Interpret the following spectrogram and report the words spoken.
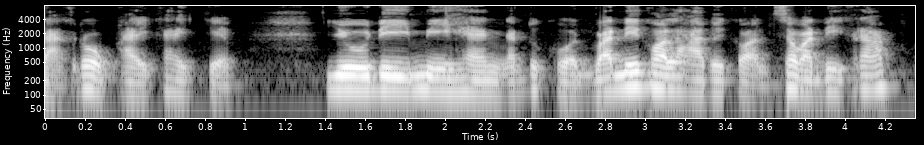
จากโรคภัยไข้เจ็บ อยู่ดีมีแหงกันทุกคน วันนี้ขอลาไปก่อน สวัสดีครับ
